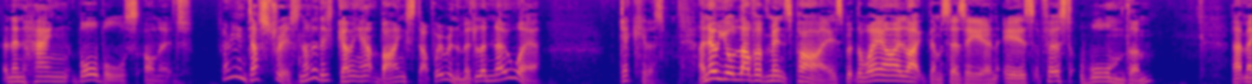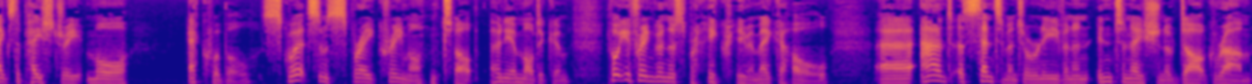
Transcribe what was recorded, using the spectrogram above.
and then hang baubles on it. Very industrious. None of this going out buying stuff. We were in the middle of nowhere. Ridiculous. I know your love of mince pies, but the way I like them, says Ian, is first warm them. That makes the pastry more equable. Squirt some spray cream on top, only a modicum. Put your finger in the spray cream and make a hole. Uh, add a sentiment or an even an intonation of dark rum.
